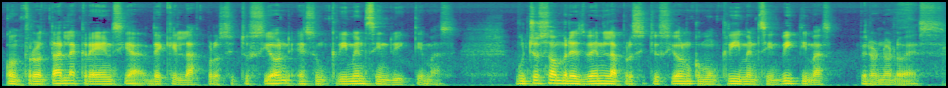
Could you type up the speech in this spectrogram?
confrontar la creencia de que la prostitución es un crimen sin víctimas. Muchos hombres ven la prostitución como un crimen sin víctimas, pero no lo es.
